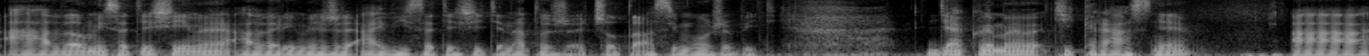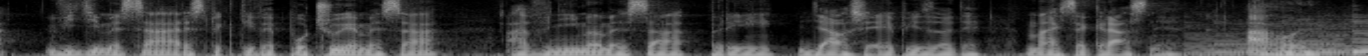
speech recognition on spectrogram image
A veľmi sa tešíme a veríme, že aj vy sa tešíte na to, že čo to asi môže byť. Ďakujeme ti krásne a vidíme sa, respektíve počujeme sa a vnímame sa pri ďalšej epizóde. Maj sa krásne. Ahoj.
